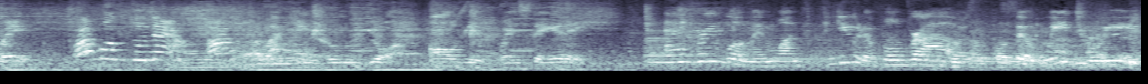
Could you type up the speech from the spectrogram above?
Wait, what wants to now, huh? Black King True New York, all new Wednesday at 8. Every woman wants beautiful brows, so we tweeze.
